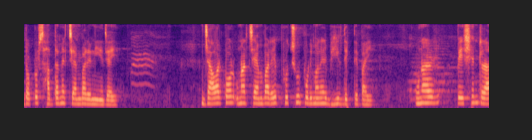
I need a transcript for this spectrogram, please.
ডক্টর সাদ্দামের চেম্বারে নিয়ে যাই। যাওয়ার পর ওনার চেম্বারে প্রচুর পরিমাণের ভিড় দেখতে পাই। ওনার পেশেন্টরা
